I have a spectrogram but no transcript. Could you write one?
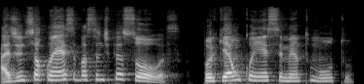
A gente só conhece bastante pessoas. Porque é um conhecimento mútuo.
